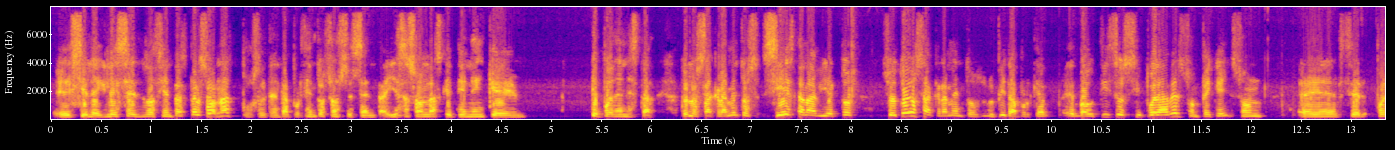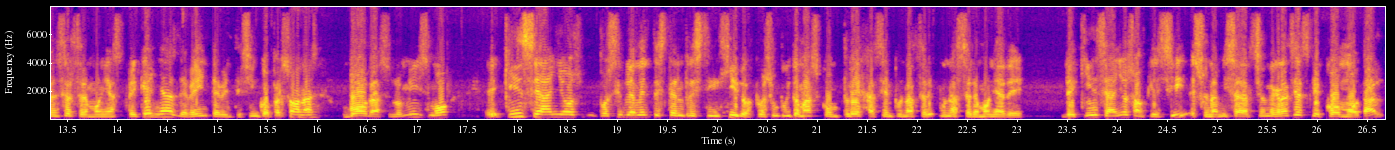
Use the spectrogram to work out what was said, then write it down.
Eh, si la iglesia es de 200 personas, pues el 30% son 60 y esas son las que tienen que, que pueden estar. Entonces los sacramentos sí están abiertos, sobre todo los sacramentos, Lupita, porque el bautizo sí puede haber, son pequeños, son eh, pueden ser ceremonias pequeñas de 20, 25 personas, bodas lo mismo, 15 eh, años posiblemente estén restringidos, pero es un poquito más compleja siempre una, una ceremonia de, de 15 años, aunque sí es una misa de acción de gracias que como tal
